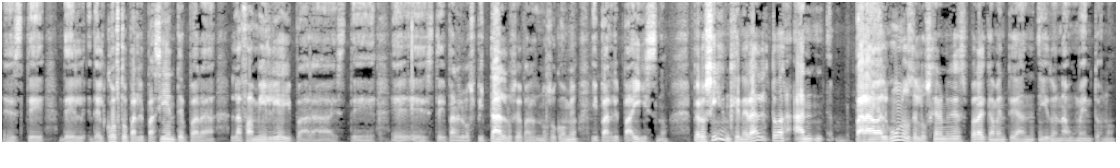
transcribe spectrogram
este del, del costo para el paciente, para la familia y para este eh, este para el hospital, o sea, para el nosocomio y para el país ¿no? Pero sí, en general, todas han, para algunos de los gérmenes prácticamente han ido en aumento, ¿no?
